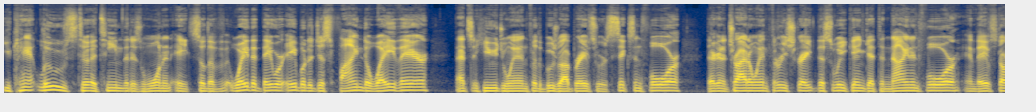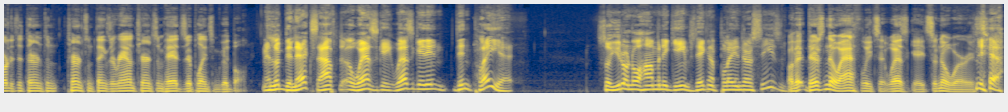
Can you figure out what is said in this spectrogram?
You can't lose to a team that is one and eight. So the way that they were able to just find a way there, that's a huge win for the Bourgeois Braves, who are six and four. They're going to try to win three straight this weekend, get to nine and four, and they've started to turn some turn some things around, turn some heads. They're playing some good ball. And look, the next after uh, Westgate, Westgate didn't didn't play yet, so you don't know how many games they're going to play in their season. Well, there's no athletes at Westgate, so no worries. Yeah,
